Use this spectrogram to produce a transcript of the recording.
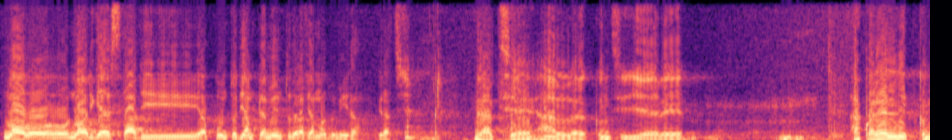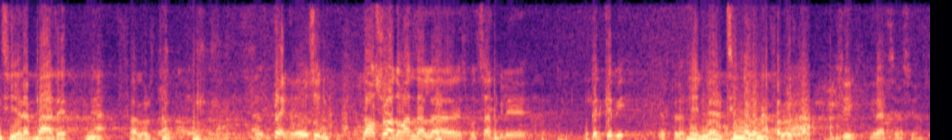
nuova richiesta di, appunto, di ampliamento della Fiamma 2000. Grazie. Grazie al consigliere Acquarelli, consigliere Abate ne ha facoltà. Prego, Sindaco. No, solo una domanda al responsabile per capire. Il Sindaco ne ha facoltà. Sì, grazie Massimo.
